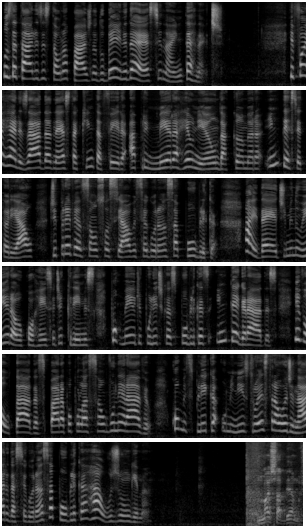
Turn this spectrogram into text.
Os detalhes estão na página do BNDES na internet. E foi realizada nesta quinta-feira a primeira reunião da Câmara Intersetorial de Prevenção Social e Segurança Pública. A ideia é diminuir a ocorrência de crimes por meio de políticas públicas integradas e voltadas para a população vulnerável, como explica o ministro extraordinário da Segurança Pública, Raul Jungmann. Nós sabemos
